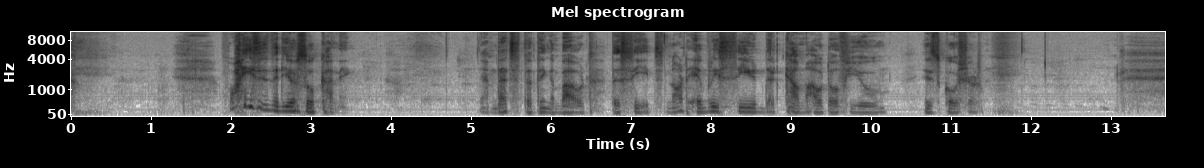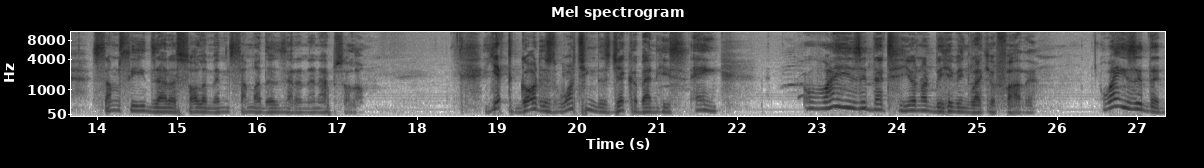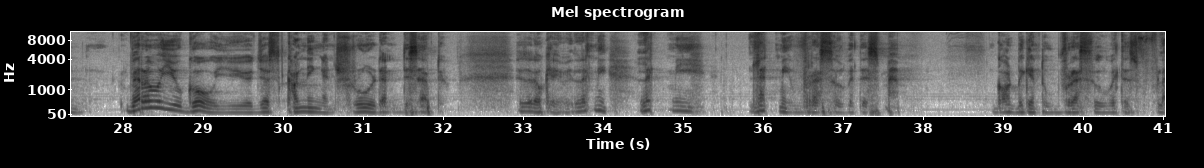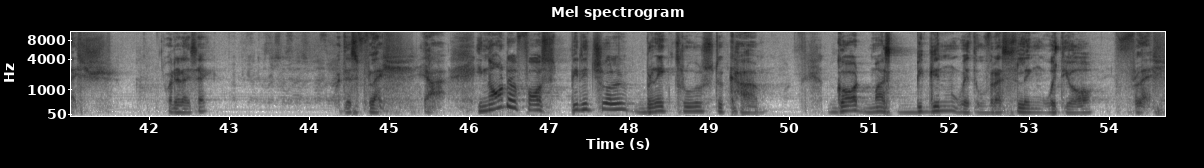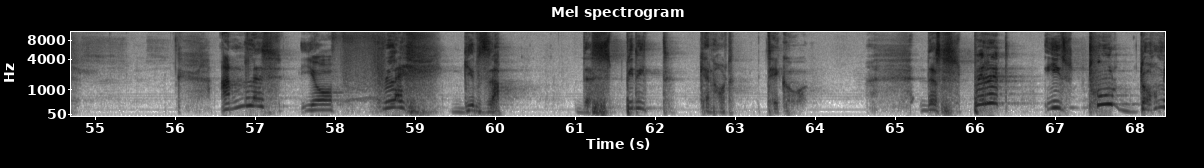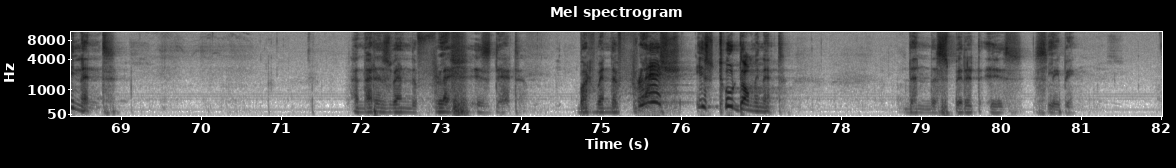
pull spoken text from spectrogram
Why is it that you're so cunning? And that's the thing about the seeds. Not every seed that come out of you is kosher. Some seeds are a Solomon, some others are an Absalom. Yet God is watching this Jacob and he's saying, Why is it that you're not behaving like your father? Why is it that wherever you go, you're just cunning and shrewd and deceptive? He said, Okay, let me, let me, let me wrestle with this man. God began to wrestle with his flesh. What did I say? With his flesh. Yeah. In order for spiritual breakthroughs to come, God must begin with wrestling with your flesh. Unless your flesh gives up, the spirit cannot take over. The spirit is too dominant. And that is when the flesh is dead. But when the flesh is too dominant, then the spirit is sleeping.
